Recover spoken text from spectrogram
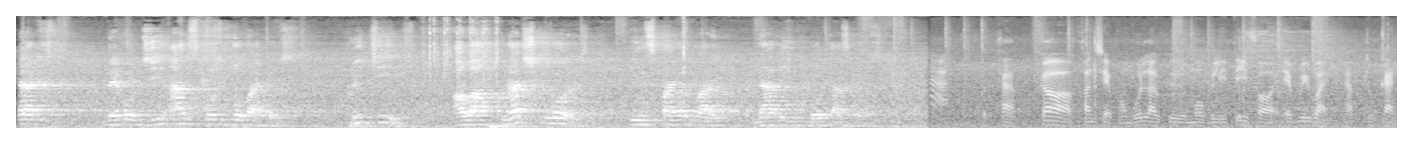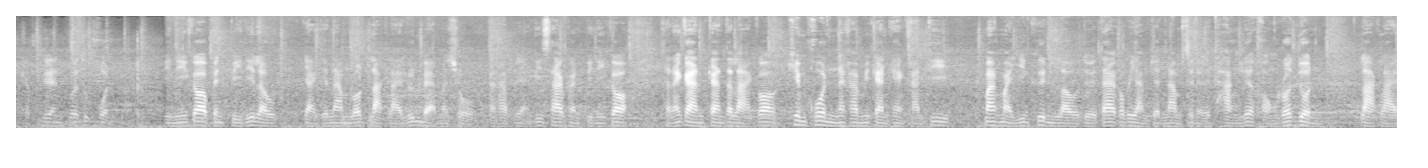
that level GR Sport Providers, which is our flash world inspired by Navi Motorsports. ครับ ก็คอนเซปต์ของบูธเราคือ mobility for everyone ครับ ทุกการขับเคลื่อนเพื่อทุกคน ปีนี้ก็เป็นปีที่เราอยากจะนำรถหลากหลายรุ่นแบบมาโชว์นะครับ อย่างที่ทราบกันปีนี้ก็สถานการณ์การตลาดก็เข้มข้นนะครับ มีการแข่งขันที่ มากมายยิ่งขึ้น เราโตโยต้าก็พยายามจะนำเสนอทางเลือกของรถยนต์หลากหลาย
